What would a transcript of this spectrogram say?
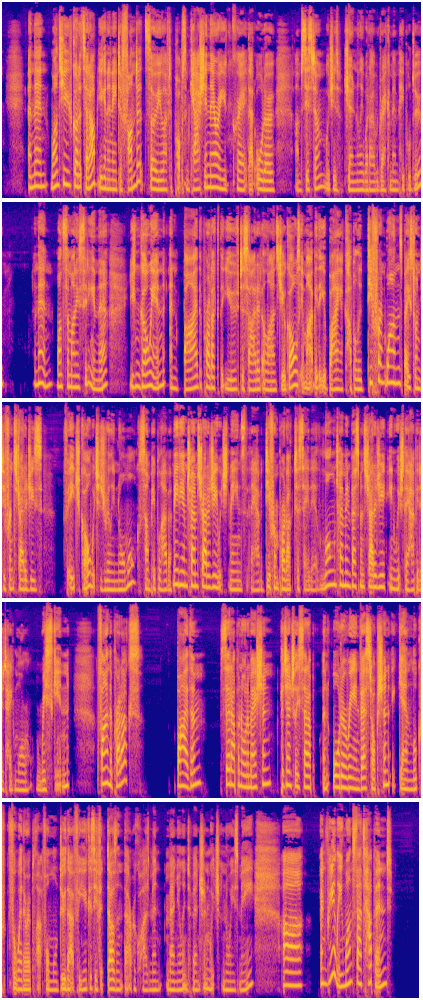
And then once you've got it set up, you're going to need to fund it. So you'll have to pop some cash in there or you can create that auto um, system, which is generally what I would recommend people do. And then once the money's sitting in there, you can go in and buy the product that you've decided aligns to your goals. It might be that you're buying a couple of different ones based on different strategies for each goal, which is really normal. Some people have a medium term strategy, which means that they have a different product to say their long term investment strategy, in which they're happy to take more risk in. Find the products, buy them, set up an automation, potentially set up an auto reinvest option. Again, look for whether a platform will do that for you, because if it doesn't, that requires man- manual intervention, which annoys me. Uh, and really, once that's happened,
